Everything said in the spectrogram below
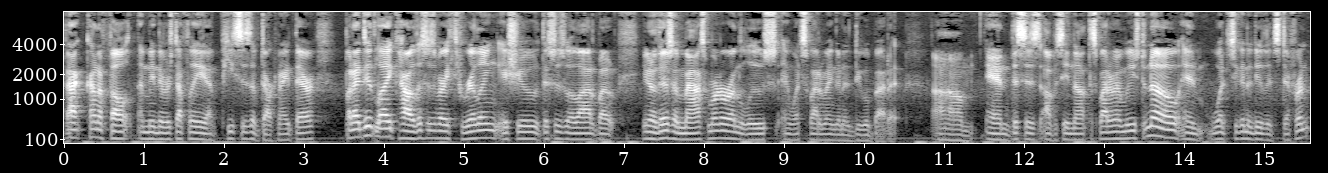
that kind of felt. I mean, there was definitely uh, pieces of Dark Knight there, but I did like how this is a very thrilling issue. This is a lot about you know there's a mass murder on the loose and what's Spider-Man going to do about it. Um, and this is obviously not the Spider-Man we used to know. And what's he going to do that's different?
